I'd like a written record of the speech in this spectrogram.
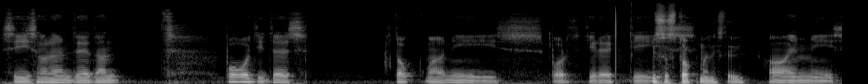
siis olen töötanud poodides, Stockmannis, Sportdirektis. mis sa Stockmannis tegid? AM-is.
